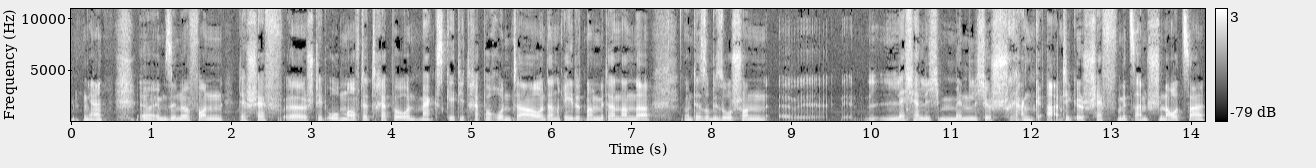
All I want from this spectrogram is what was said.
Ja, äh, im Sinne von der Chef äh, steht oben auf der Treppe und Max geht die Treppe runter und dann redet man miteinander und der sowieso schon äh, lächerlich männliche schrankartige Chef mit seinem Schnauzer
